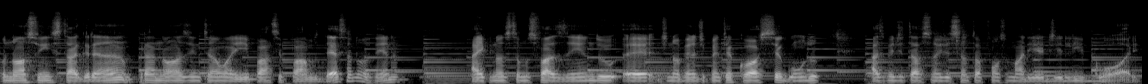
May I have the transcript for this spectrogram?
o nosso Instagram para nós então aí participarmos dessa novena aí que nós estamos fazendo é, de novena de Pentecostes, segundo as meditações de Santo Afonso Maria de Ligório.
